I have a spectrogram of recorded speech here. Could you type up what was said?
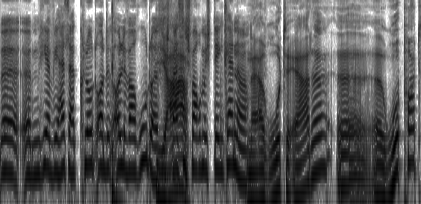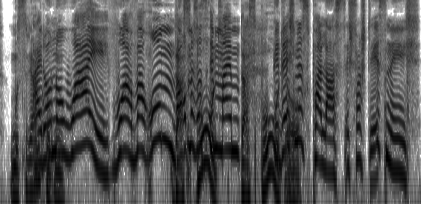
äh, ähm, hier, wie heißt er? Claude Oli- Oliver Rudolph. Ja. Ich weiß nicht, warum ich den kenne. Naja, Rote Erde, äh, äh, Ruhrpott, musst du dir I angucken. don't know why. Wo, warum? Das warum ist das Boot. in meinem Das Boot Gedächtnispalast? Ich verstehe es nicht.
